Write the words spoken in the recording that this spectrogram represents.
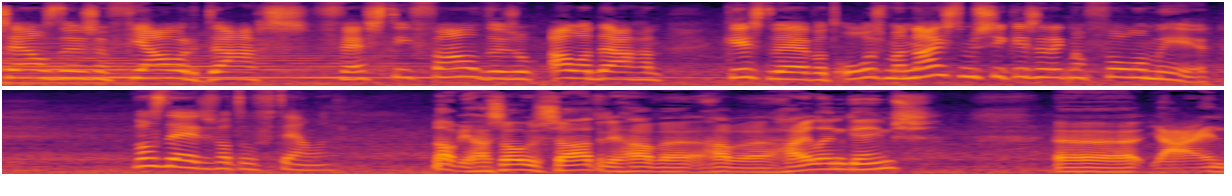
vanzelfs dus een fjouwerdaags festival. Dus op alle dagen kist weer wat oors. Maar naast muziek is er ook nog volle meer. Was eens wat te vertellen? Nou, we gaan sowieso zaterdag hebben we, hebben Highland Games. Eh, ja, en,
